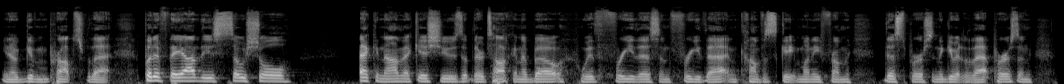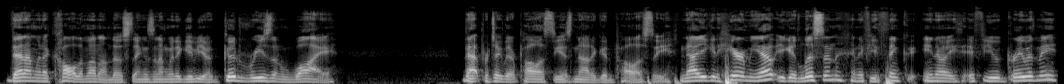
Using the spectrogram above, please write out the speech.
you know, give them props for that. But if they have these social economic issues that they're talking about with free this and free that and confiscate money from this person to give it to that person, then I'm going to call them out on those things and I'm going to give you a good reason why that particular policy is not a good policy. Now you could hear me out, you could listen, and if you think, you know, if you agree with me,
